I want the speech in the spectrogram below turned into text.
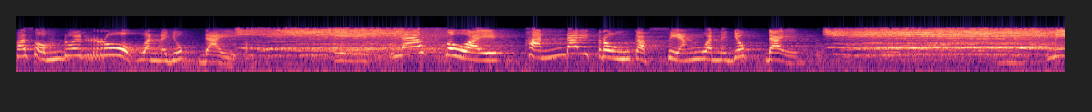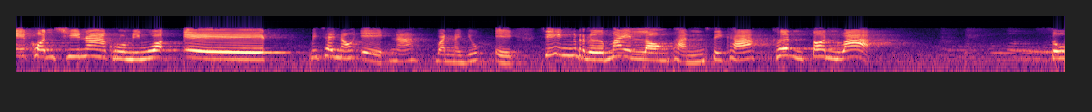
ผสมด้วยรูปวรรณยุกต์ใด และสวยพันได้ตรงกับเสียงวรรณยุกต์ใด คนชี้หน้าครูมิงว่าเอก ไม่ใช่น้องเอกนะวรรณยุกเอก จริงหรือไม่ลองผันสิคะ ขึ้นต้นว่า สู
